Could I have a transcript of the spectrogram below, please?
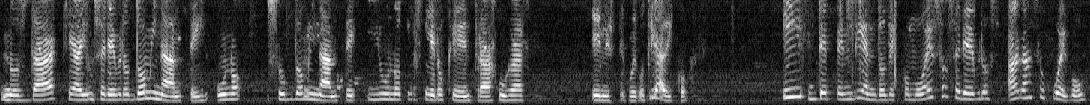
nos da que hay un cerebro dominante, uno subdominante y uno tercero que entra a jugar en este juego triádico. Y dependiendo de cómo esos cerebros hagan su juego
